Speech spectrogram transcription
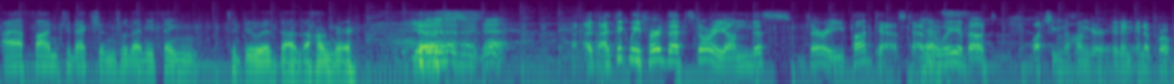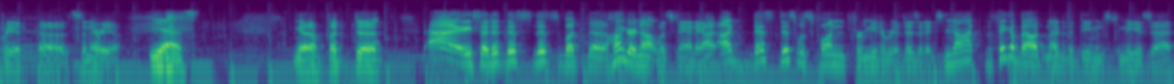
I have fond connections with anything to do with uh, the hunger. yes I bet. I, I think we've heard that story on this very podcast, haven't we? About watching the hunger in an inappropriate uh, scenario. Yes. Yeah, but uh, I said this this but uh, hunger notwithstanding, I, I this this was fun for me to revisit. It's not the thing about Night of the Demons to me is that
